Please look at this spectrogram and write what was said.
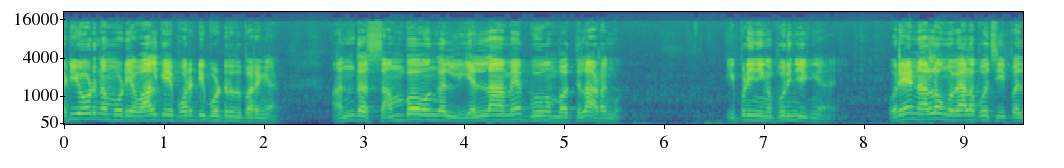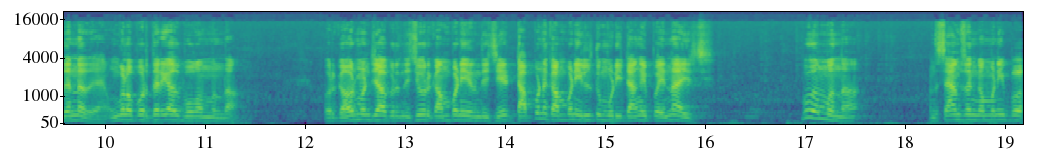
அடியோடு நம்முடைய வாழ்க்கையை புரட்டி போட்டுருது பாருங்கள் அந்த சம்பவங்கள் எல்லாமே பூகம்பத்தில் அடங்கும். இப்படி நீங்கள் புரிஞ்சுக்கங்க. ஒரே நாளில் உங்கள் வேலை போச்சு இப்போ இது என்னது? உங்களை பொறுத்த வரைக்கும் அது பூகம்பம் தான். ஒரு கவர்மெண்ட் ஜாப் இருந்துச்சு ஒரு கம்பெனி இருந்துச்சு டப்புன்னு கம்பெனி இழுத்து மூடிட்டாங்க இப்போ என்ன ஆயிடுச்சு? பூகம்பம் தான். அந்த சாம்சங் கம்பெனி இப்போ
